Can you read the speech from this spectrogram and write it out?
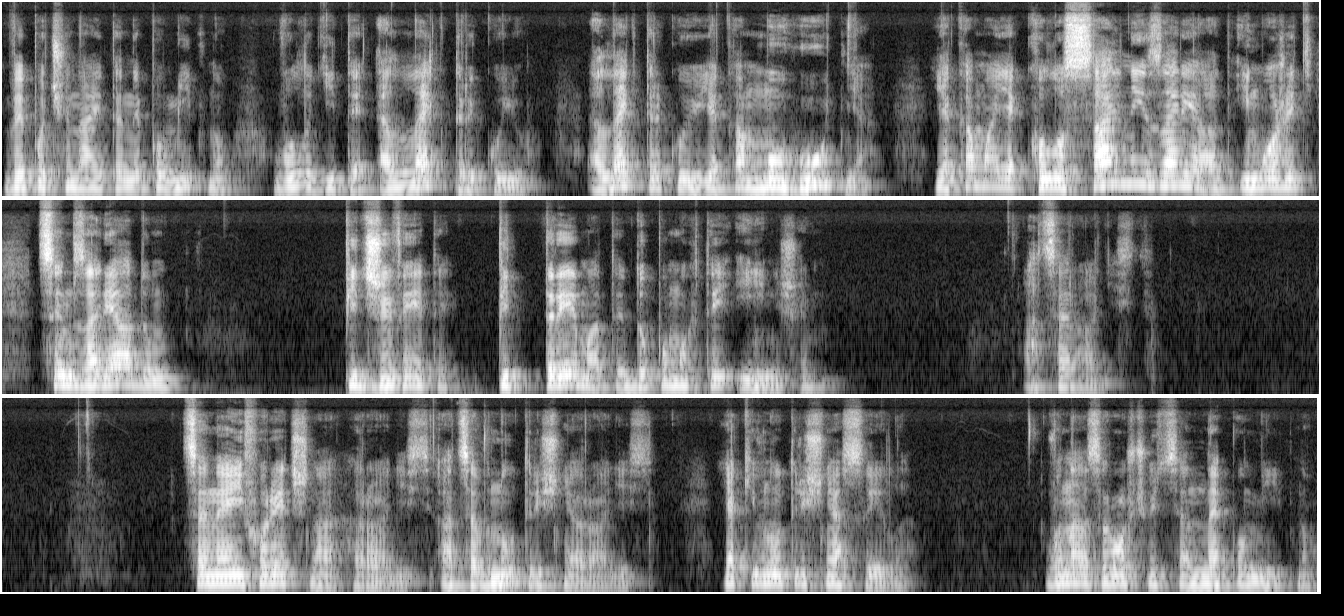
Ви починаєте непомітно володіти електрикою, електрикою, яка могутня, яка має колосальний заряд і може цим зарядом підживити, підтримати, допомогти іншим. А це радість. Це не ейфорична радість, а це внутрішня радість, як і внутрішня сила. Вона зрощується непомітно.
